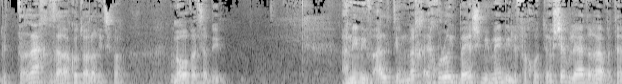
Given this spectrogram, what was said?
וטרח זרק אותו על הרצפה, מרוב עצבים. אני נבהלתי, אני אומר לך, איך הוא לא התבייש ממני לפחות? אתה יושב ליד הרב, אתה,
